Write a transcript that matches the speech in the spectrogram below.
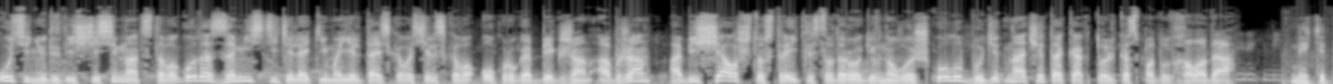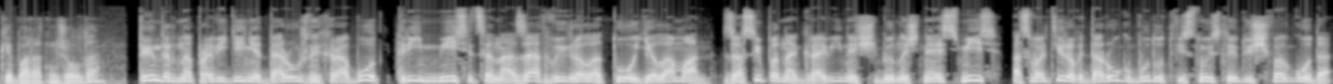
Осенью 2017 года заместитель Акима Ельтайского сельского округа Бекжан Абжан обещал, что строительство дороги в новую школу будет начато, как только спадут холода. Тендер на проведение дорожных работ три месяца назад выиграла ТО «Еламан». Засыпана гравийно-щебеночная смесь. Асфальтировать дорогу будут весной следующего года.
